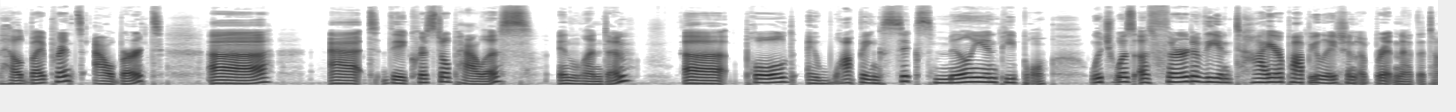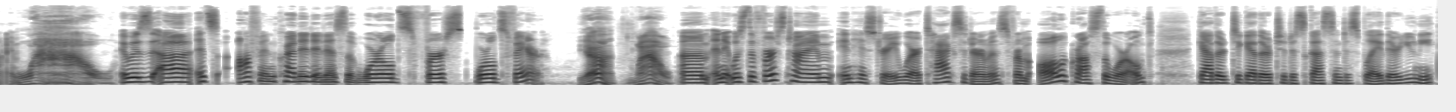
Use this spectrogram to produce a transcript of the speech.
held by Prince Albert, uh, at the Crystal Palace in London, uh, polled a whopping six million people, which was a third of the entire population of Britain at the time. wow. It was. Uh, it's often credited as the world's first World's Fair. Yeah. Wow. Um, and it was the first time in history where taxidermists from all across the world gathered together to discuss and display their unique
